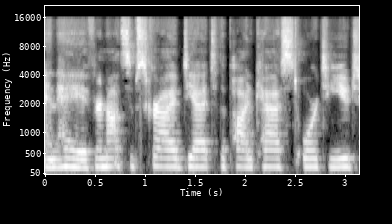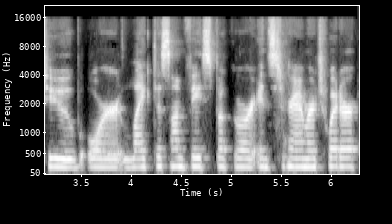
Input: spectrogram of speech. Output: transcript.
And hey, if you're not subscribed yet to the podcast or to YouTube or liked us on Facebook or Instagram or Twitter,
